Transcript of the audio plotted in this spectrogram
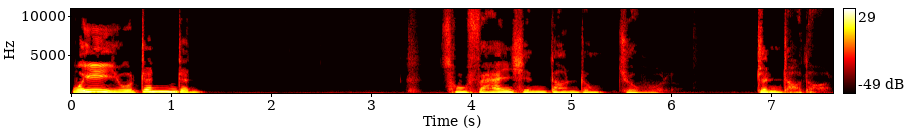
唯有真正从反省当中觉悟了，真找到了。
